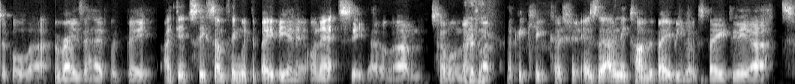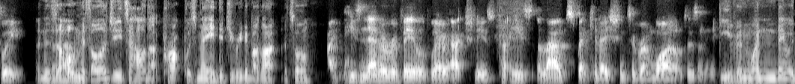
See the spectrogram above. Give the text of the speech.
merchandisable uh, Eraserhead would be. I did see something with the baby in it on Etsy though. Um, someone made like like a cute cushion. It's the only time the baby looks vaguely uh, sweet. And there's a whole mythology to how that prop was made. Did you read about that at all? I, he's never revealed where it actually is. He's allowed speculation to run wild, isn't he? even when they were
